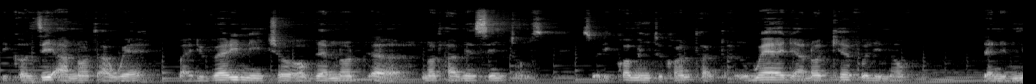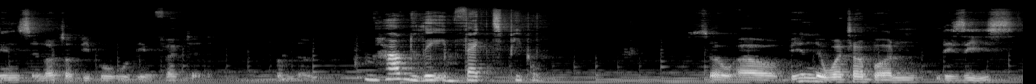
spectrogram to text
because they are not aware by the very nature of them not uh, not having symptoms. So they come into contact, and where they are not careful enough, then it means a lot of people will be infected from them. How do they infect people? So, uh, being a waterborne disease,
